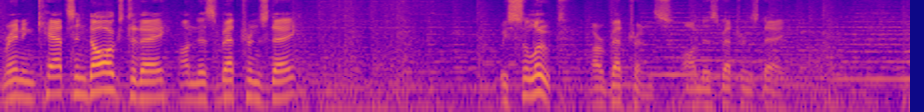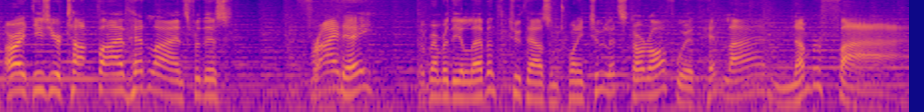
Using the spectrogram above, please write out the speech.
Raining cats and dogs today on this Veterans Day. We salute our veterans on this Veterans Day. All right, these are your top five headlines for this Friday, November the 11th, 2022. Let's start off with headline number five.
